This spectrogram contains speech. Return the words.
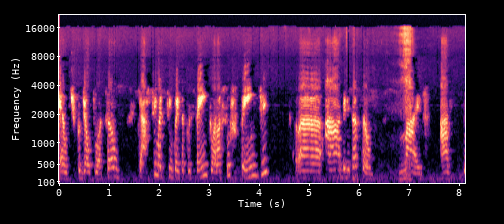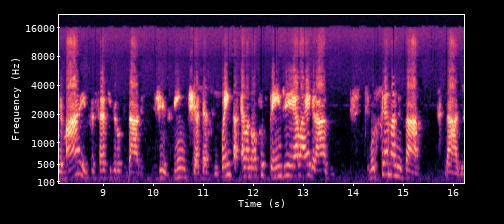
é um tipo de autuação que acima de 50% ela suspende uh, a habilitação. Mas as demais, excesso de velocidade de 20 até 50, ela não suspende e ela é grave. Se você analisar cidades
